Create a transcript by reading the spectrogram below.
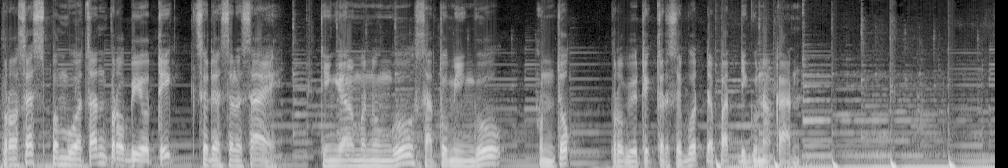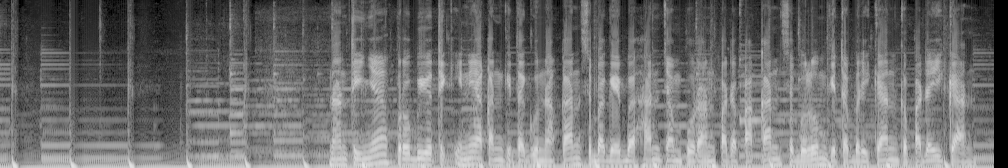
Proses pembuatan probiotik sudah selesai. Tinggal menunggu satu minggu untuk probiotik tersebut dapat digunakan. Nantinya probiotik ini akan kita gunakan sebagai bahan campuran pada pakan sebelum kita berikan kepada ikan.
